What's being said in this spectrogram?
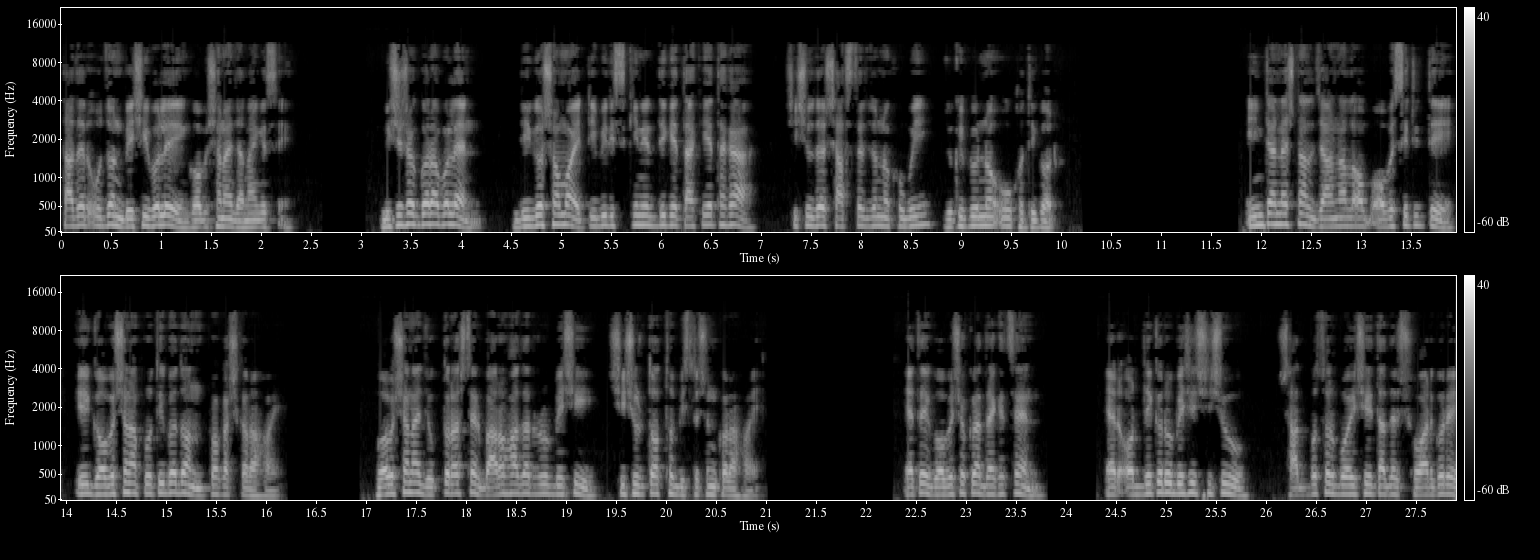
তাদের ওজন বেশি বলে গবেষণায় জানা গেছে। বিশেষজ্ঞরা বলেন দীর্ঘ সময় টিভির স্ক্রিনের দিকে তাকিয়ে থাকা শিশুদের স্বাস্থ্যের জন্য খুবই ঝুঁকিপূর্ণ ও ক্ষতিকর। ইন্টারন্যাশনাল জার্নাল অব অবেসিটিতে এই গবেষণা প্রতিবেদন প্রকাশ করা হয়। গবেষণায় যুক্তরাষ্ট্রের বারো হাজারেরও বেশি শিশুর তথ্য বিশ্লেষণ করা হয়। এতে গবেষকরা দেখেছেন, এর অর্ধেকেরও বেশি শিশু সাত বছর বয়সেই তাদের শোয়ার ঘরে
